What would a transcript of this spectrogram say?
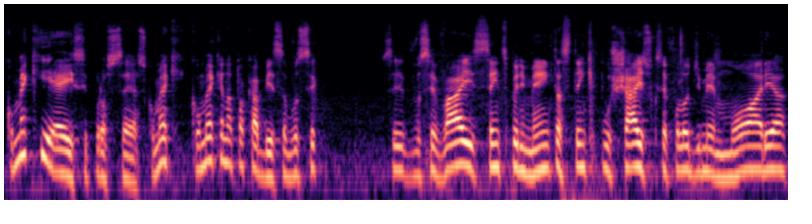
Como é que é esse processo? Como é que, como é que na tua cabeça você, você, você vai, sente, experimenta, você tem que puxar isso que você falou de memória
